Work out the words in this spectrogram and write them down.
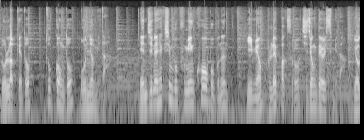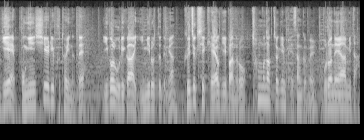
놀랍게도 뚜껑도 못 엽니다. 엔진의 핵심 부품인 코어 부분은 일명 블랙박스로 지정되어 있습니다. 여기에 봉인 시일이 붙어 있는데 이걸 우리가 임의로 뜯으면 그 즉시 계약 위반으로 천문학적인 배상금을 물어내야 합니다.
